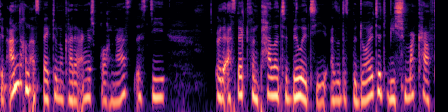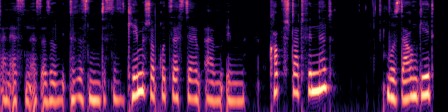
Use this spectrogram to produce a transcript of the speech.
Den anderen Aspekt, den du gerade angesprochen hast, ist die der Aspekt von Palatability. Also das bedeutet, wie schmackhaft ein Essen ist. Also das ist ein, das ist ein chemischer Prozess, der ähm, im Kopf stattfindet, wo es darum geht,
